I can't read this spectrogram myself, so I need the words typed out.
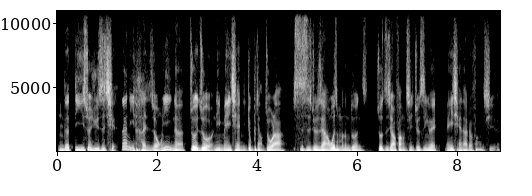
你的第一顺序是钱，那你很容易呢做一做，你没钱你就不想做啦。事实就是这样。为什么那么多人做直销放弃？就是因为没钱他就放弃了。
